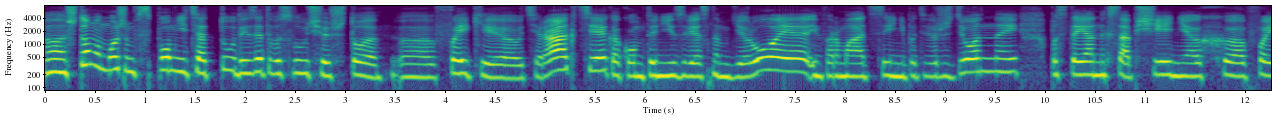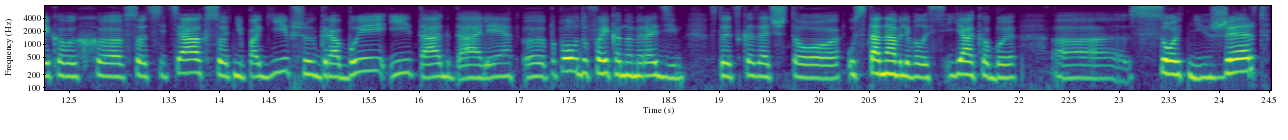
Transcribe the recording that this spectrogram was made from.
А, что мы можем вспомнить оттуда, из этого случая, что э, фейки о теракте, каком-то неизвестном герое, информации неподтвержденной, постоянных сообщениях э, фейковых э, в соцсетях, сотни погибших, гробы и так далее. Э, по поводу фейка номер один, стоит сказать, что устанавливалось якобы э, сотни жертв,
